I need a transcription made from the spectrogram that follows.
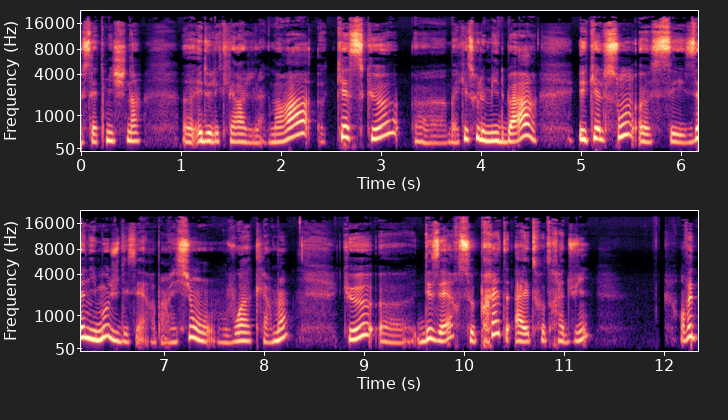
cette Mishnah et de l'éclairage de l'Agmara, qu'est-ce que, bah, qu'est-ce que le Midbar et quels sont ces animaux du désert? Ici on voit clairement que désert se prête à être traduit en fait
